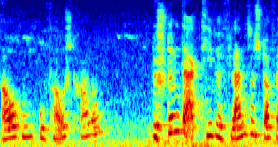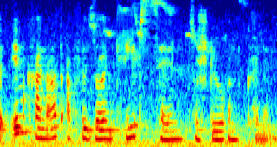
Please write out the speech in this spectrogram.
Rauchen, UV-Strahlung. Bestimmte aktive Pflanzenstoffe im Granatapfel sollen Krebszellen zerstören können.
